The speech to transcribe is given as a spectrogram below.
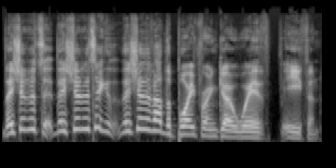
They should have. They should have taken. They should have had the boyfriend go with Ethan.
